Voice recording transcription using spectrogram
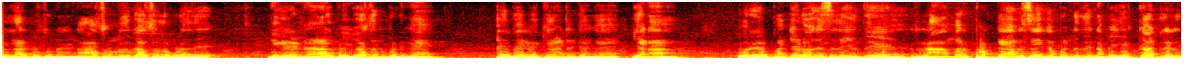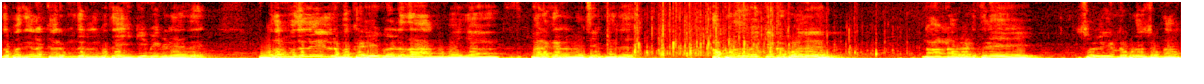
நல்லா இருக்குன்னு சொன்னாங்க. நான் சொன்னதுக்காக சொல்லக்கூடாது. நீங்கள் ரெண்டு நாள் போய் யோசனை பண்ணுங்கள் அது மாதிரி வைக்கலான்னு இருக்காங்க. ஏன்னா ஒரு பஞ்சலோக சிலை வந்து ராமர் பட்டாபிஷேகம் பண்ணது நம்ம ஏற்காட்டில் இருந்து பார்த்தீங்கன்னா கரும்புந்திருந்து பார்த்தா எங்கேயுமே கிடையாது. முதல் முதலில் நம்ம கருவி கோயிலில் தான் நம்ம ஐயா மரக்கரன் வச்சுருக்காரு. அப்பொழுது வைக்கின்ற பொழுது நான் அவர் இடத்துல சொல்லுகின்ற பொழுது சொன்னார்.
